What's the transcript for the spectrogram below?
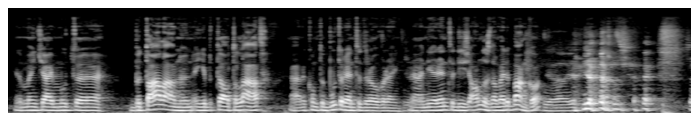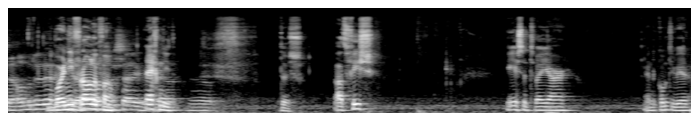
op het moment jij moet eh, betalen aan hun en je betaalt te laat, ja, dan komt de boeterente eroverheen. Ja. Ja. en die rente die is anders dan bij de bank hoor. Ja, ja, ja dat is- zijn andere Daar word je niet vrolijk van. cijfers, Echt ja. niet. Dus, advies, eerste twee jaar. En dan komt hij weer.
